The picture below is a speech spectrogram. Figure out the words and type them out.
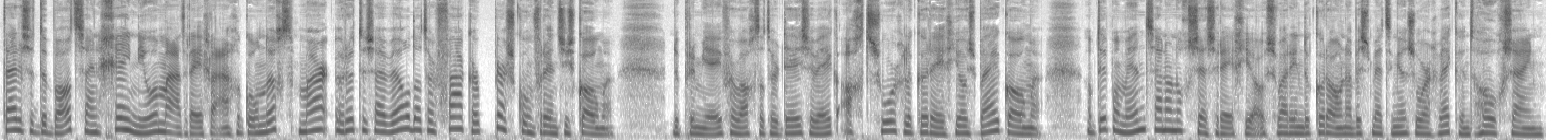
Tijdens het debat zijn geen nieuwe maatregelen aangekondigd... maar Rutte zei wel dat er vaker persconferenties komen. De premier verwacht dat er deze week acht zorgelijke regio's bijkomen. Op dit moment zijn er nog zes regio's... waarin de coronabesmettingen zorgwekkend hoog zijn.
